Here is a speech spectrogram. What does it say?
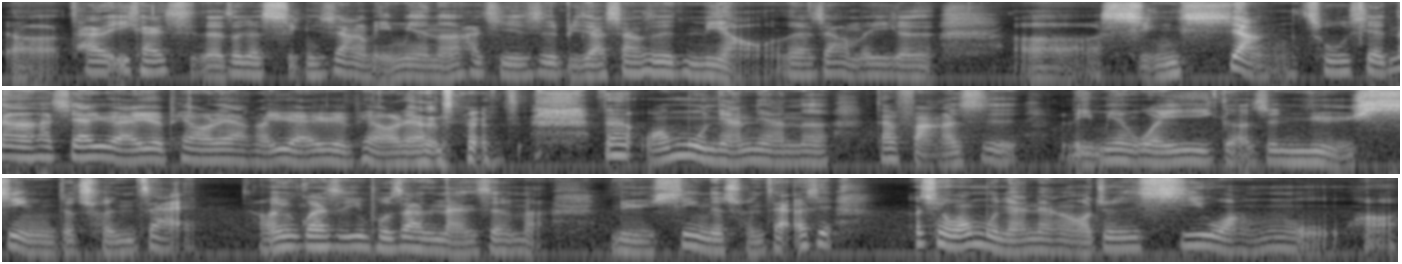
呃，她一开始的这个形象里面呢，她其实是比较像是鸟的这样的一个呃形象出现。当然，她现在越来越漂亮啊，越来越漂亮这样子。但王母娘娘呢，她反而是里面唯一一个是女性的存在。好，因为观世音菩萨是男生嘛，女性的存在，而且。而且王母娘娘哦，就是西王母哈，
